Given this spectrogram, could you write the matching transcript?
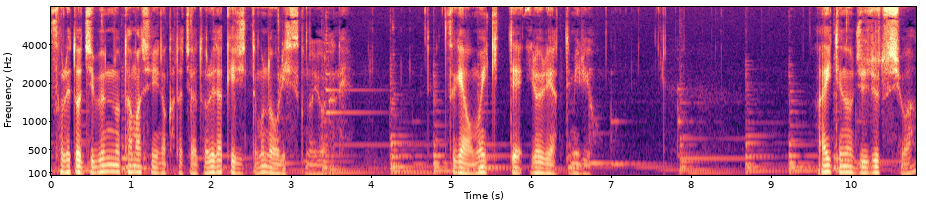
それと自分の魂の形はどれだけいじってもノーリスクのようだね。次は思い切っていろいろやってみるよ。相手の呪術師は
